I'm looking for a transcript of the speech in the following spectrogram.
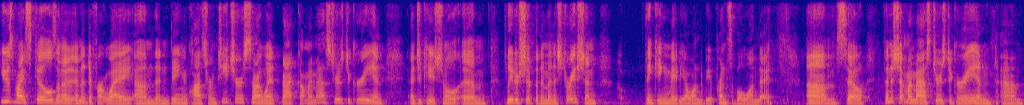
use my skills in a, in a different way um, than being a classroom teacher. So I went back, got my master's degree in educational um, leadership and administration, thinking maybe I wanted to be a principal one day. Um, so finished up my master's degree and um,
